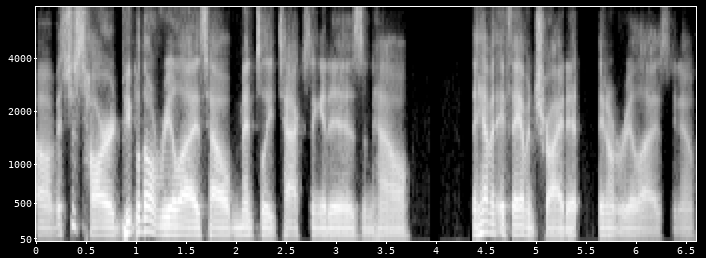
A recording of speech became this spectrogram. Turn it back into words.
um, it's just hard. People don't realize how mentally taxing it is, and how they haven't if they haven't tried it, they don't realize, you know.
